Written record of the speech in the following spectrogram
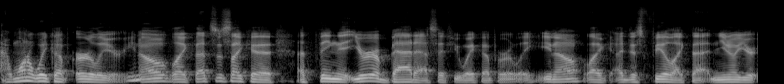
I, want to wake up earlier, you know, like that's just like a, a thing that you're a badass if you wake up early, you know, like I just feel like that. And you know, you're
